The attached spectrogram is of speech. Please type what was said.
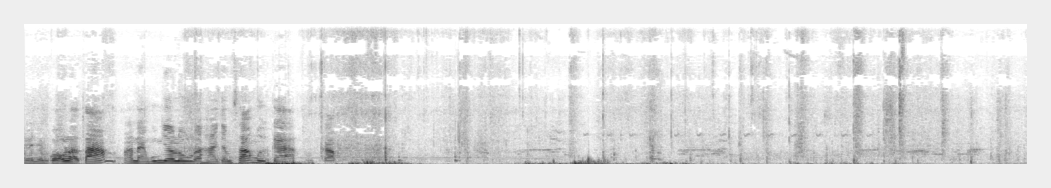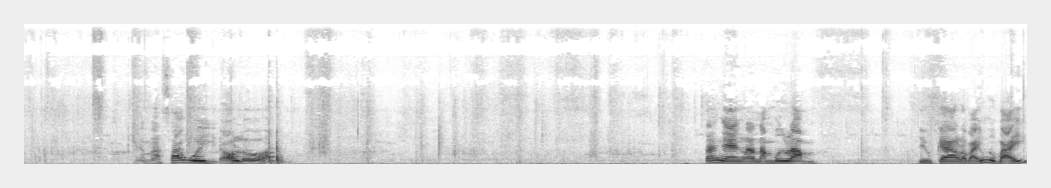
Dạ dòng cổ là 8 Ở này cũng giao lưu là 260k cặp. Mã 6 quy đỏ lửa. Tán ngang là 55 Chiều cao là 77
